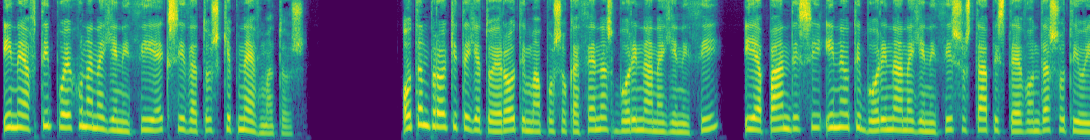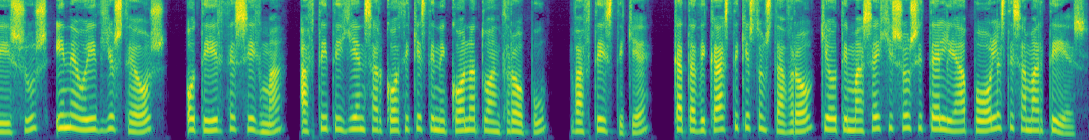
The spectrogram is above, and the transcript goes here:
είναι αυτοί που έχουν αναγεννηθεί εξ και πνεύματος. Όταν πρόκειται για το ερώτημα πώ ο καθένας μπορεί να αναγεννηθεί, η απάντηση είναι ότι μπορεί να αναγεννηθεί σωστά πιστεύοντας ότι ο Ισού είναι ο ίδιος Θεός, ότι ήρθε σίγμα, αυτή τη γη ενσαρκώθηκε στην εικόνα του ανθρώπου, βαφτίστηκε, καταδικάστηκε στον Σταυρό και ότι μας έχει σώσει τέλεια από όλες τις αμαρτίες.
